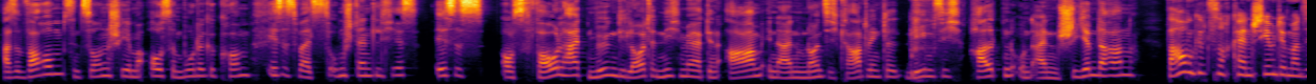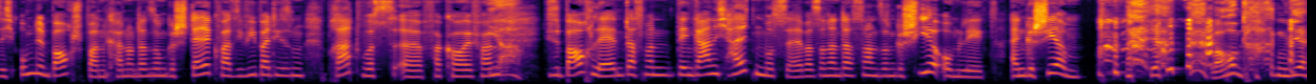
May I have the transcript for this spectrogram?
Also warum sind Sonnenschirme außer Mode gekommen? Ist es, weil es zu umständlich ist? Ist es aus Faulheit? Mögen die Leute nicht mehr den Arm in einem 90-Grad-Winkel neben sich halten und einen Schirm daran? Warum gibt's noch keinen Schirm, den man sich um den Bauch spannen kann und dann so ein Gestell quasi wie bei diesem Bratwurstverkäufern, Ja. diese Bauchläden, dass man den gar nicht halten muss selber, sondern dass man so ein Geschirr umlegt. Ein Geschirm. Ja, warum tragen wir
